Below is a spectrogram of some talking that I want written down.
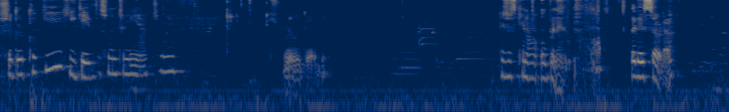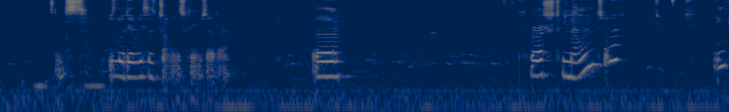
sugar cookie. He gave this one to me actually. It's really good. I just cannot open it. It is soda. It's it literally says Johnny's cream soda. Uh crushed melon soda? I think.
